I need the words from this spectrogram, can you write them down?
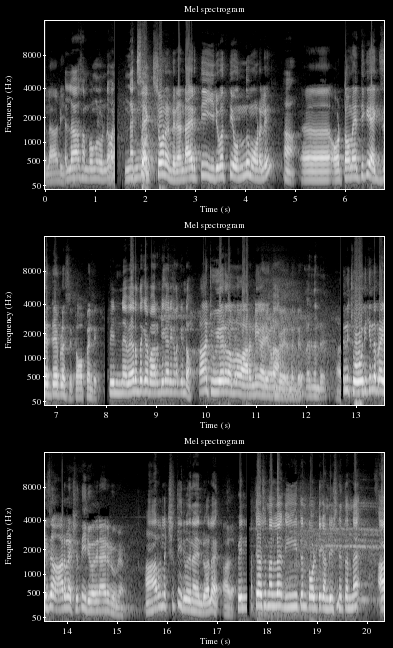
എല്ലാ എല്ലാ സംഭവങ്ങളും ഉണ്ട്. നെക്സോ നെക്സോൺ ഉണ്ട്. രണ്ടായിരത്തി ഇരുപത്തി ഒന്ന് മോഡൽ ഓട്ടോമാറ്റിക് എക്സെറ്റ് പ്ലസ് ടോപ്പ് എൻഡ് പിന്നെ വേറെ എന്തൊക്കെയാ വാറണ്ടി കാര്യങ്ങളൊക്കെ ഉണ്ടോ? ആ ടു ഇയർ നമ്മളെ വാറണ്ടി കാര്യങ്ങളൊക്കെ വരുന്നുണ്ട്. വരുന്നുണ്ട്. അതിന് ചോദിക്കുന്ന പ്രൈസ് ആറ് ലക്ഷത്തി ഇരുപതിനായിരം രൂപയാണ്. ആറ് ലക്ഷത്തി ഇരുപതിനായിരം രൂപ അല്ലേ? പിന്നെ അത്യാവശ്യം നല്ല നീറ്റ് ആൻഡ് ക്വാളിറ്റി കണ്ടീഷനിൽ തന്നെ ആ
